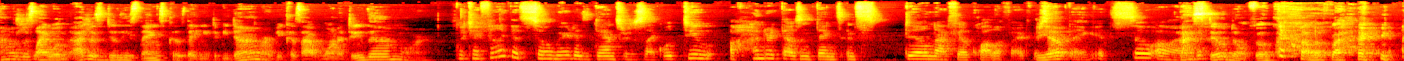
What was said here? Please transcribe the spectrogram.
I was just like, well, I just do these things because they need to be done or because I want to do them or. Which I feel like that's so weird as dancers. Like, we'll do a hundred thousand things and still not feel qualified for yep. something. It's so odd. I still don't feel qualified.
